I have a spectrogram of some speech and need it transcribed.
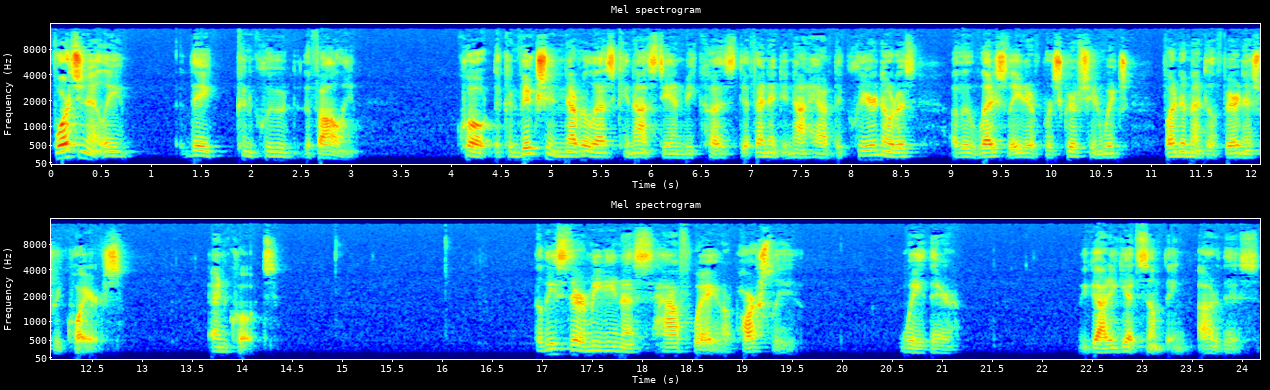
Fortunately, they conclude the following quote, The conviction nevertheless cannot stand because defendant did not have the clear notice of the legislative prescription which fundamental fairness requires. End quote. At least they're meeting us halfway or partially way there. We got to get something out of this.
